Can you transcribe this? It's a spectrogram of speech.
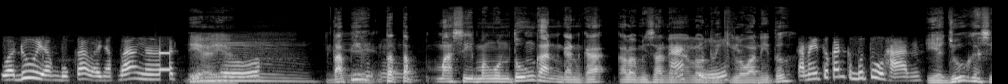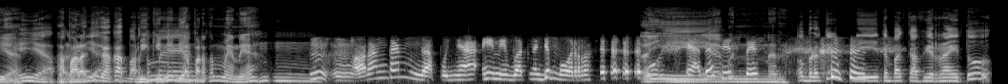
waduh yang buka banyak banget Iya, gitu. Hmm. Tapi Iya. tetap masih menguntungkan kan Kak kalau misalnya Masih. laundry kiloan itu? Karena itu kan kebutuhan. Iya juga sih ya. Iya, apalagi, apalagi Kakak apartemen. bikinnya di apartemen ya. Mm-mm. Mm-mm, orang kan nggak punya ini buat ngejemur. Oh Ya, ada iya space. bener. Oh berarti di tempat Kak Firna itu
